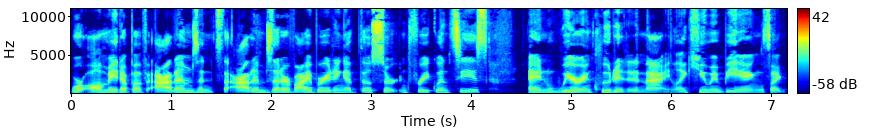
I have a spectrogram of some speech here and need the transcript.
we're all made up of atoms and it's the atoms that are vibrating at those certain frequencies and we're included in that. Like human beings like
